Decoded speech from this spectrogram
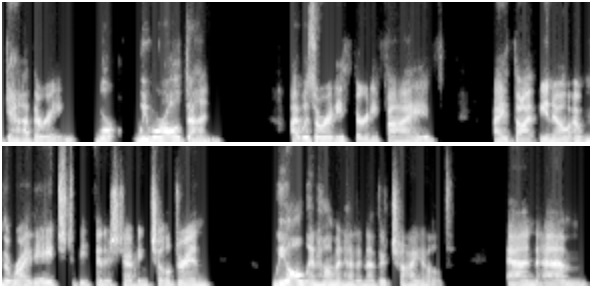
gathering were, we were all done. I was already 35. I thought, you know, I'm the right age to be finished having children. We all went home and had another child. And um,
